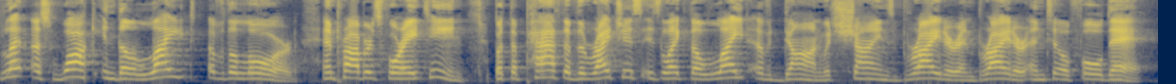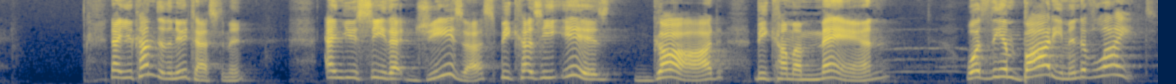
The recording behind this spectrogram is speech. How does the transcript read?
let us walk in the light of the Lord. And Proverbs 4:18, but the path of the righteous is like the light of dawn, which shines brighter and brighter until full day. Now you come to the New Testament and you see that Jesus, because he is God become a man, was the embodiment of light.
